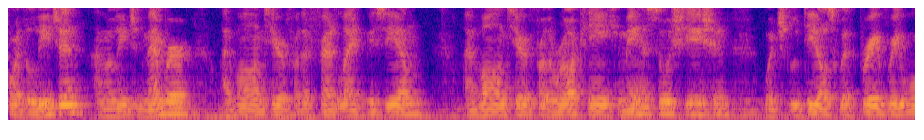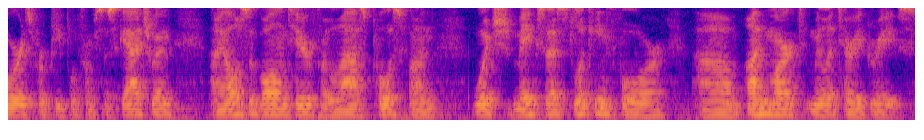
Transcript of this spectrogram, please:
for the Legion. I'm a Legion member. I volunteer for the Fred Light Museum. I volunteer for the Royal Canadian Humane Association, which deals with bravery awards for people from Saskatchewan. And I also volunteer for the Last Post Fund, which makes us looking for um, unmarked military graves.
